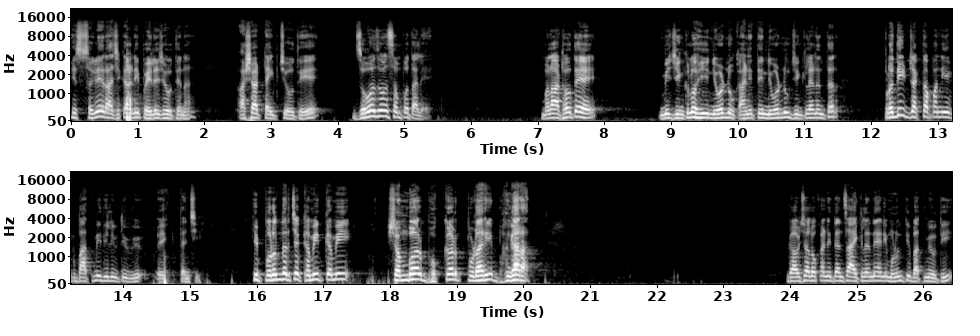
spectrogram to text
हे सगळे राजकारणी पहिले जे होते ना अशा टाईपचे होते. जवळजवळ संपत आले. मला आठवते मी जिंकलो ही निवडणूक आणि ते निवडणूक जिंकल्यानंतर प्रदीप जगतापांनी एक बातमी दिली होती एक त्यांची की पुरंदरचे कमीत कमी शंभर भुक्कड पुढारी भंगारात. गावच्या लोकांनी त्यांचं ऐकलं नाही आणि म्हणून ती बातमी होती.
